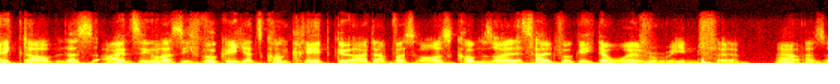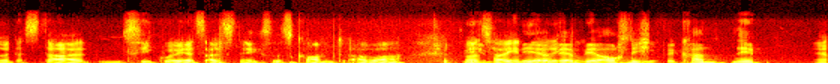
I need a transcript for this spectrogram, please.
ich glaube, das Einzige, was ich wirklich jetzt konkret gehört habe, was rauskommen soll, ist halt wirklich der Wolverine-Film. Ja. Also, dass da ein Sequel jetzt als nächstes kommt. Aber sonst habe ich Mehr wäre mir auch nicht bekannt, nee. Ja.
